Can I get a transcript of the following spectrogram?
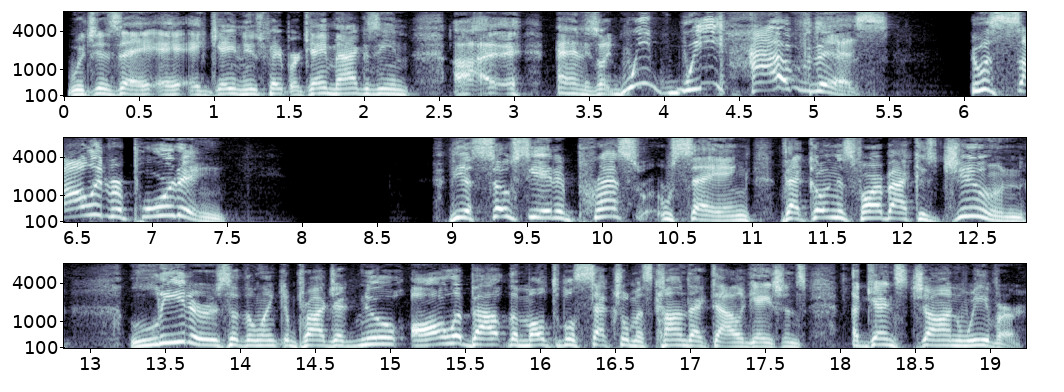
which is a, a, a gay newspaper, gay magazine, uh, and it's like we we have this. It was solid reporting. The Associated Press saying that going as far back as June, leaders of the Lincoln Project knew all about the multiple sexual misconduct allegations against John Weaver.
